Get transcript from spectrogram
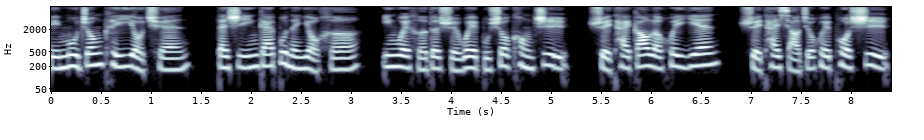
陵墓中可以有泉，但是应该不能有河，因为河的水位不受控制，水太高了会淹，水太小就会破势，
